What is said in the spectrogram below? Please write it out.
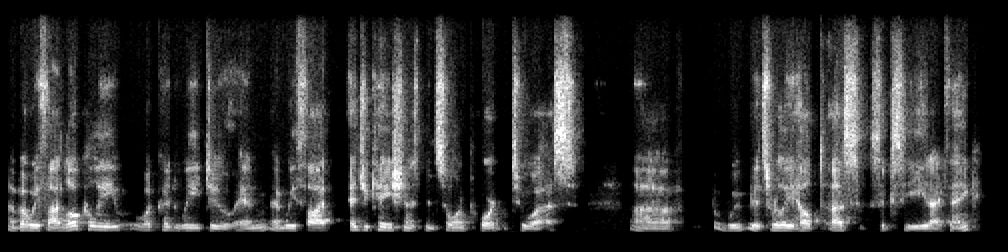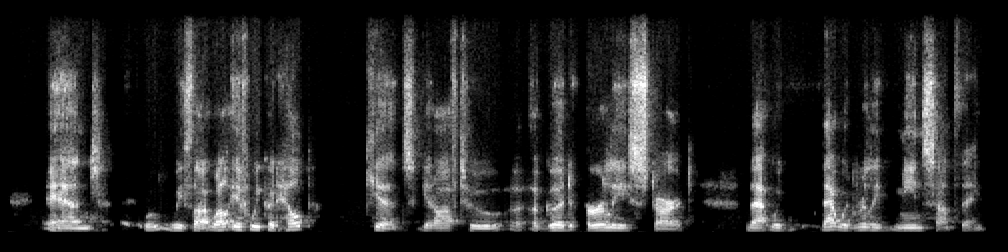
Uh, But we thought locally, what could we do? And, and we thought education has been so important to us. Uh, we- It's really helped us succeed, I think. And we thought, well, if we could help kids get off to a, a good early start, that would, that would really mean something.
